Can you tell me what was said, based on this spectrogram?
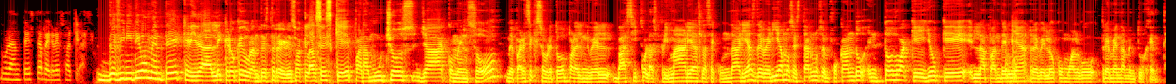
durante este regreso a clase? Definitivamente, querida Ale, creo que durante este regreso a clases que para muchos ya comenzó, me parece que sobre todo para el nivel básico, las primarias, las secundarias, deberíamos estarnos enfocando en todo aquello que la pandemia reveló como algo tremendamente urgente.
